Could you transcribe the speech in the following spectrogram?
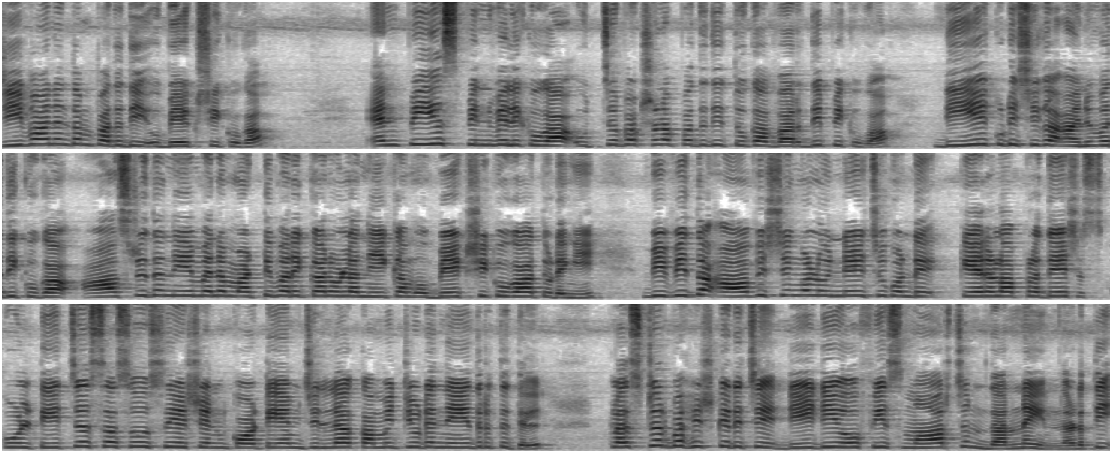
ജീവാനന്ദം പദ്ധതി ഉപേക്ഷിക്കുക എൻ പി എസ് പിൻവലിക്കുക ഉച്ചഭക്ഷണ പദ്ധതി തുക വർദ്ധിപ്പിക്കുക ഡി എ കുടിശ്ശിക അനുവദിക്കുക ആശ്രിത നിയമനം അട്ടിമറിക്കാനുള്ള നീക്കം ഉപേക്ഷിക്കുക തുടങ്ങി വിവിധ ആവശ്യങ്ങൾ ഉന്നയിച്ചുകൊണ്ട് Kerala Pradesh school teachers association Kottayam ജില്ലാ കമ്മിറ്റിയുടെ നേതൃത്വത്തിൽ ക്ലസ്റ്റർ ബഹിഷ്കരിച്ച് ഡി ഓഫീസ് മാർച്ചും ധർണയും നടത്തി.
